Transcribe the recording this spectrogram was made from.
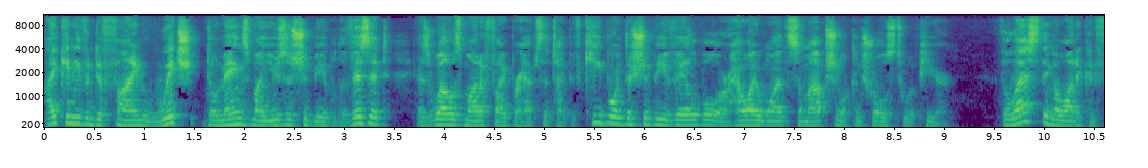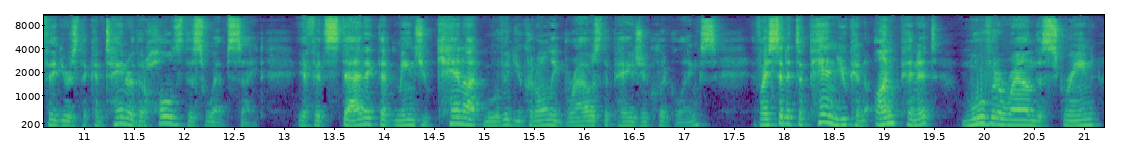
I can even define which domains my users should be able to visit, as well as modify perhaps the type of keyboard that should be available or how I want some optional controls to appear. The last thing I want to configure is the container that holds this website. If it's static, that means you cannot move it. You can only browse the page and click links. If I set it to pin, you can unpin it, move it around the screen,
